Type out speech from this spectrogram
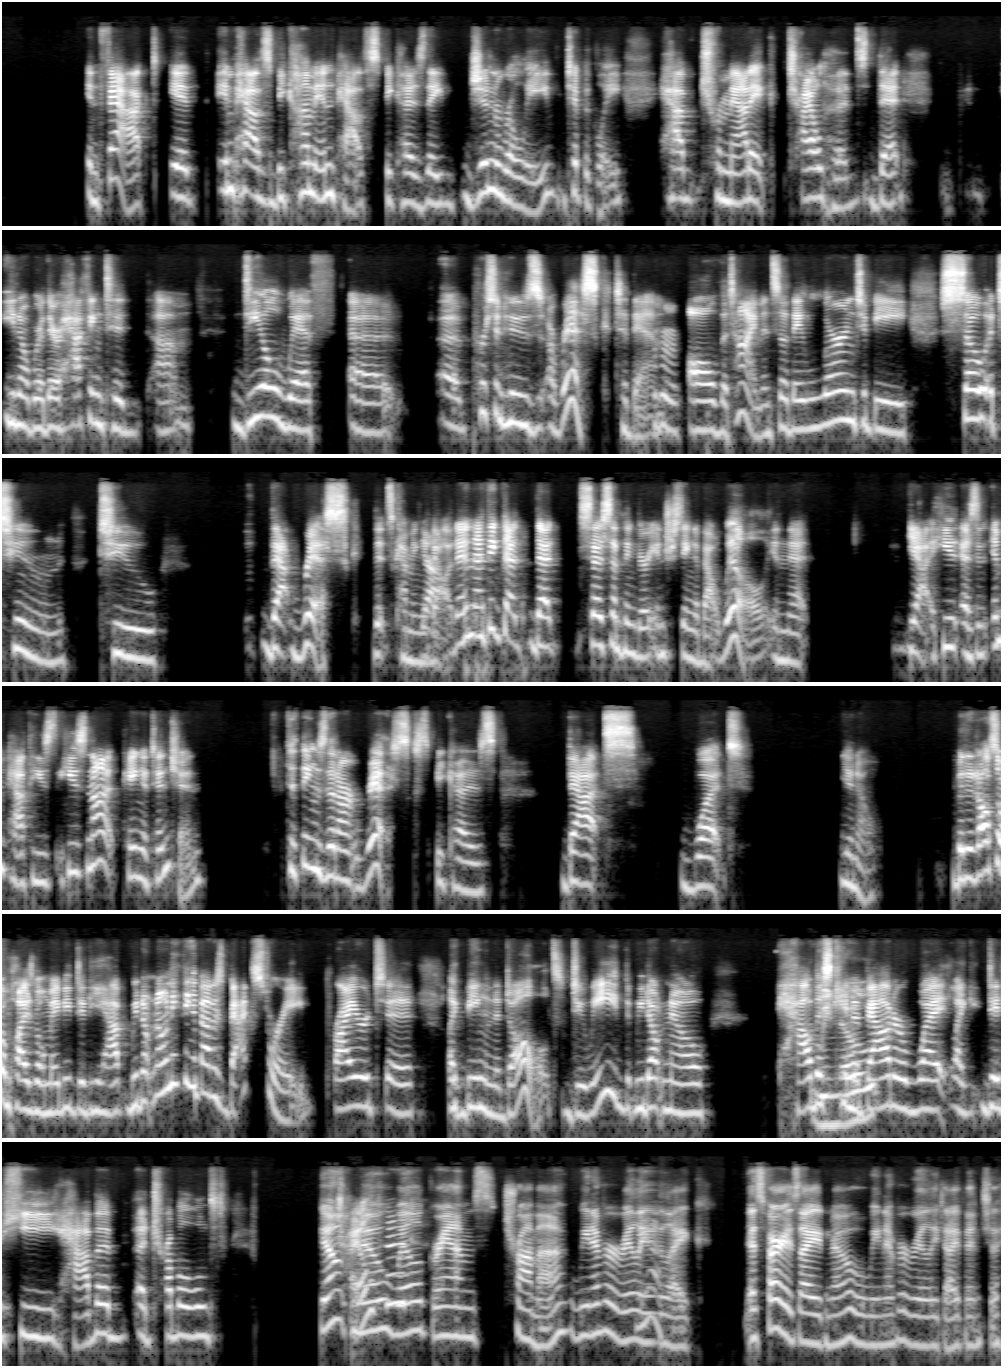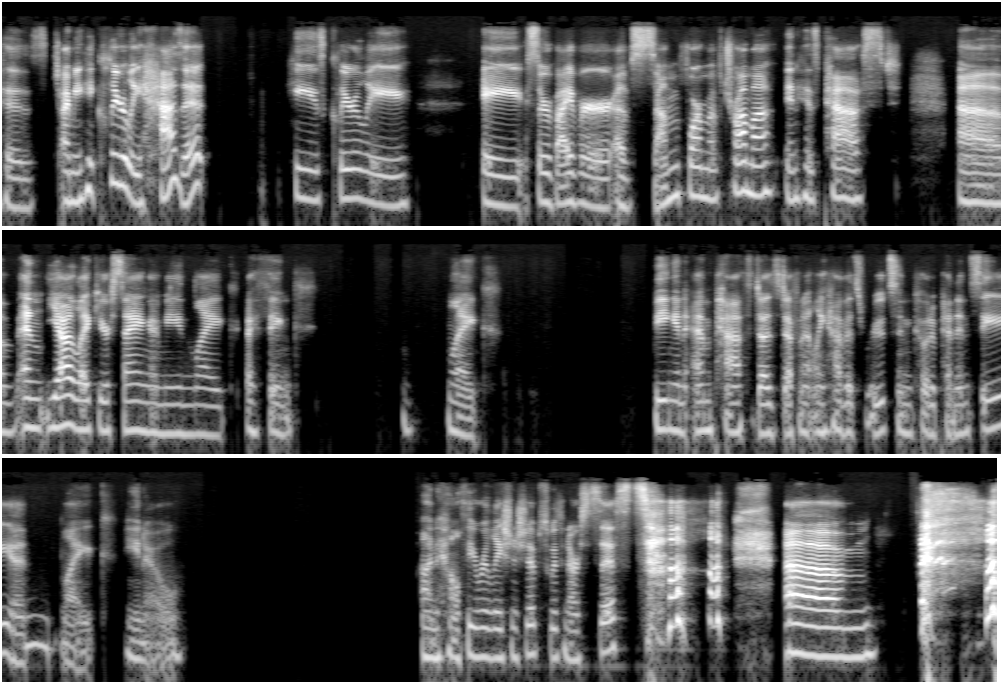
in fact it empaths become empaths because they generally typically have traumatic childhoods that you know where they're having to um, deal with a, a person who's a risk to them Mhm. all the time and so they learn to be so attuned to that risk that's coming Yeah. about and i think that that says something very interesting about will in that yeah he as an empath he's he's not paying attention to things that aren't risks because that's what you know but it also implies well maybe did he have we don't know anything about his backstory prior to like being an adult do we we don't know how this We came know- about or what like did he have a, a troubled don't know Will Graham's trauma. We never really Yeah. like as far as I know, we never really dive into his I mean, he clearly has it. He's clearly a survivor of some form of trauma in his past. Um and yeah, like you're saying, I mean, like I think like being an empath does definitely have its roots in codependency and like, you know, unhealthy relationships with narcissists. um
